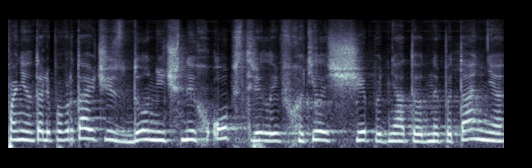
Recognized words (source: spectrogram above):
Пані Наталі, повертаючись до нічних обстрілів, хотіла ще підняти одне питання.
